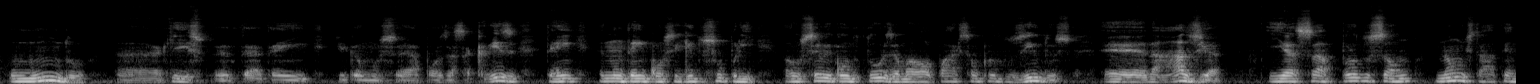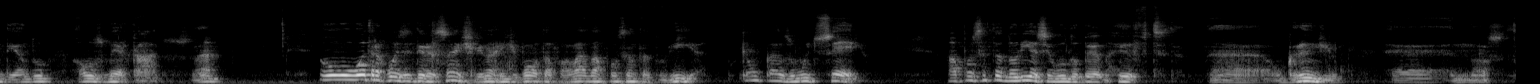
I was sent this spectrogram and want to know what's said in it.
o mundo uh, que uh, tem, digamos, uh, após essa crise, tem, não tem conseguido suprir. Os semicondutores, a maior parte, são produzidos eh, na Ásia e essa produção não está atendendo aos mercados. Né? Outra coisa interessante que a gente volta a falar da aposentadoria, porque é um caso muito sério. A aposentadoria, segundo Ben Hift, o grande é, nosso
